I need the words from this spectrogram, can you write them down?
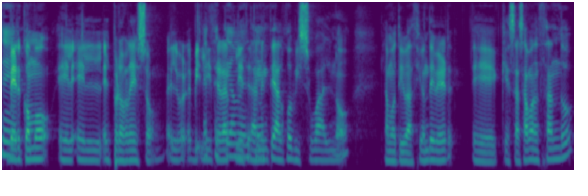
Ver cómo el, progreso, literalmente algo visual, ¿no? La motivación de ver eh, que estás avanzando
